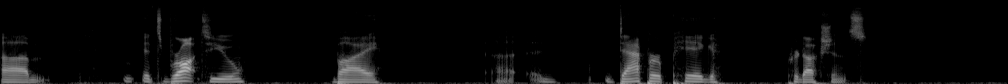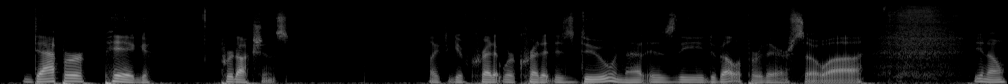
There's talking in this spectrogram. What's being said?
Um, it's brought to you by uh, Dapper Pig Productions. Dapper Pig Productions like to give credit where credit is due, and that is the developer there. So, uh, you know,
